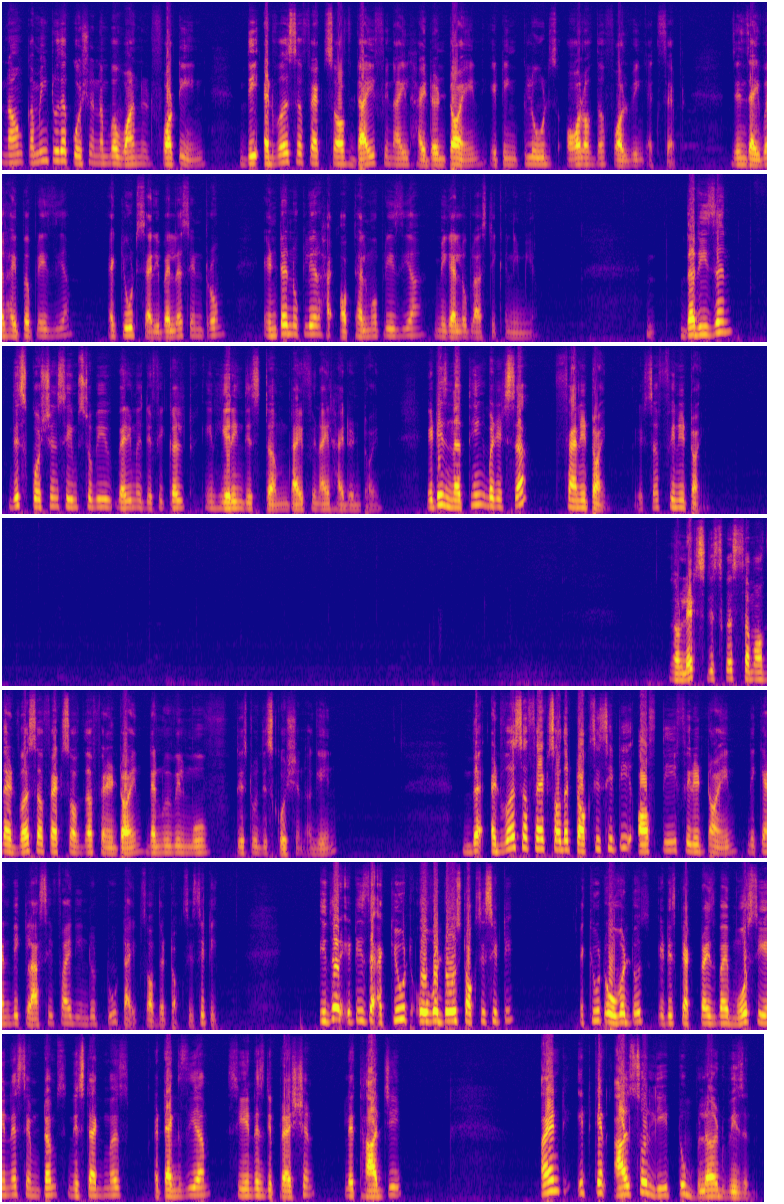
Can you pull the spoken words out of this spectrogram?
Now, coming to the question number 114 the adverse effects of diphenylhydantoin, it includes all of the following except gingival hyperplasia, acute cerebellar syndrome, internuclear ophthalmoplegia, megaloblastic anemia. The reason this question seems to be very much difficult in hearing this term diphenylhydantoin. It is nothing but it is a phenytoin, it is a phenytoin. Now, let us discuss some of the adverse effects of the phenytoin then we will move this to this question again. The adverse effects or the toxicity of the phenytoin they can be classified into two types of the toxicity. Either it is the acute overdose toxicity, acute overdose it is characterized by more CNS symptoms, nystagmus, ataxia, CNS depression, lethargy and it can also lead to blurred vision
